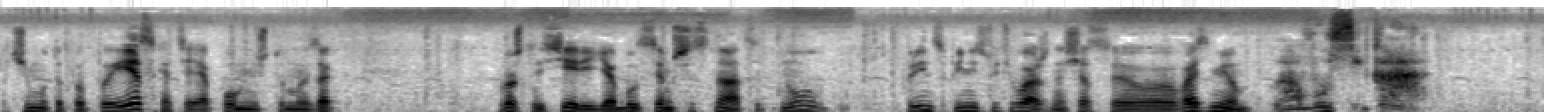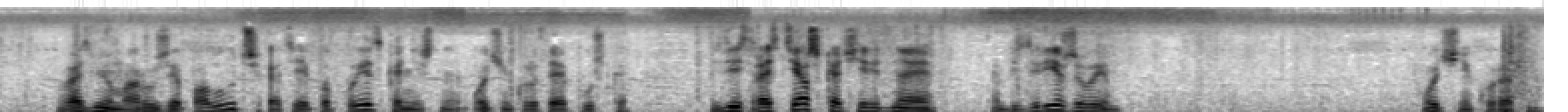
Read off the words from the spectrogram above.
почему-то ППС, хотя я помню, что мы за... в прошлой серии я был с М16. Ну, в принципе, не суть важно. Сейчас э, возьмем. Ловусика. Возьмем оружие получше, хотя и ППС, конечно, очень крутая пушка. Здесь растяжка очередная. Обезвреживаем. Очень аккуратно.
